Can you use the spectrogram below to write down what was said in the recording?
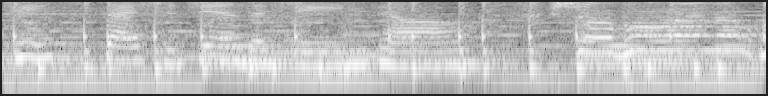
停在时间的尽头？说不完的话，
